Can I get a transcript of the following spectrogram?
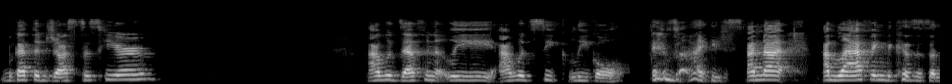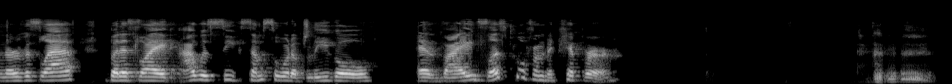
We got the justice here. I would definitely, I would seek legal advice. I'm not, I'm laughing because it's a nervous laugh, but it's like I would seek some sort of legal advice. Let's pull from the Kipper.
